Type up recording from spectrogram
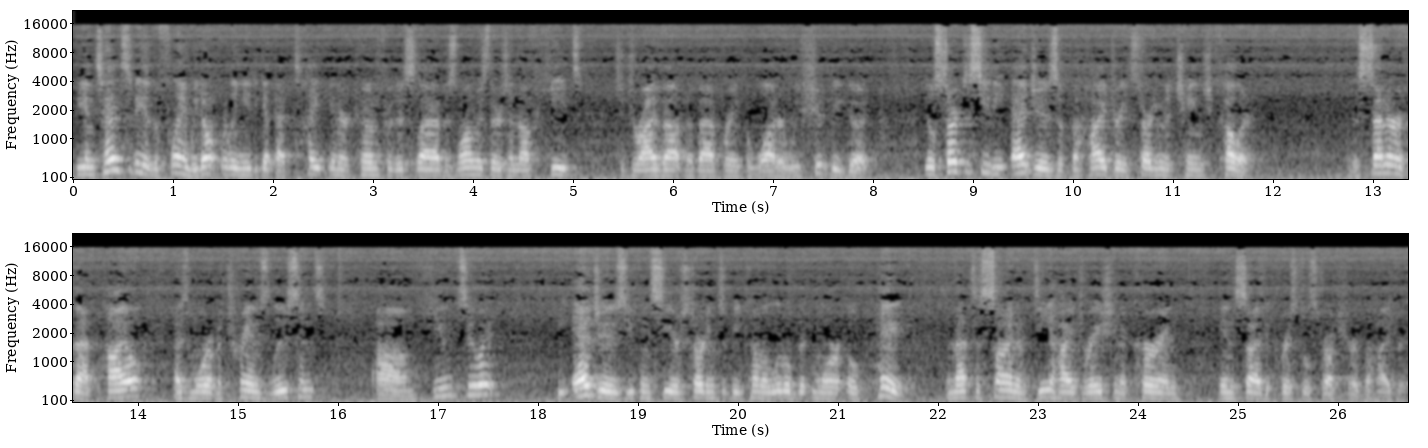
the intensity of the flame, we don't really need to get that tight inner cone for this lab. As long as there's enough heat to drive out and evaporate the water, we should be good. You'll start to see the edges of the hydrate starting to change color. The center of that pile has more of a translucent um, hue to it. The edges, you can see, are starting to become a little bit more opaque, and that's a sign of dehydration occurring inside the crystal structure of the hydrate.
